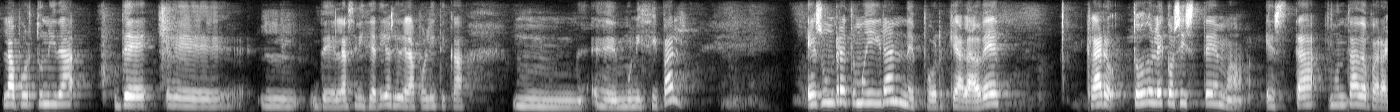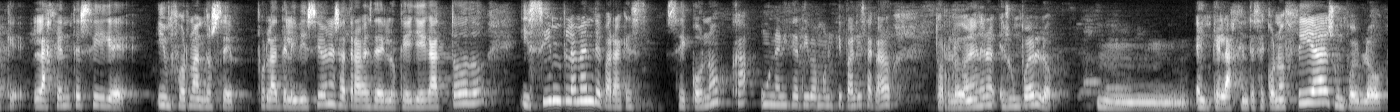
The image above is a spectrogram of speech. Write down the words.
la oportunidad de, eh, de las iniciativas y de la política mm, eh, municipal. Es un reto muy grande porque a la vez Claro, todo el ecosistema está montado para que la gente sigue informándose por la televisión, es a través de lo que llega todo, y simplemente para que se conozca una iniciativa municipalista. Claro, Torrelodones es un pueblo mm, en que la gente se conocía, es un pueblo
